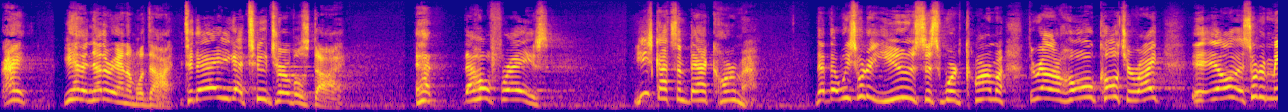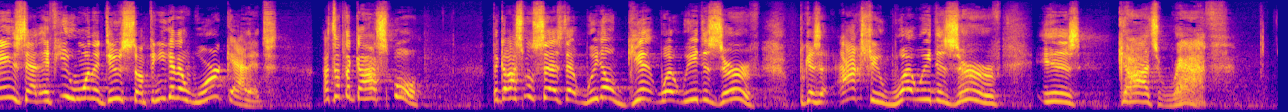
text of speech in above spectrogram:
right? You had another animal die. Today, you got two gerbils die. And that, that whole phrase, just got some bad karma. That, that we sort of use this word karma throughout our whole culture, right? It, it, it sort of means that if you want to do something, you got to work at it. That's not the gospel. The gospel says that we don't get what we deserve because actually, what we deserve is God's wrath.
